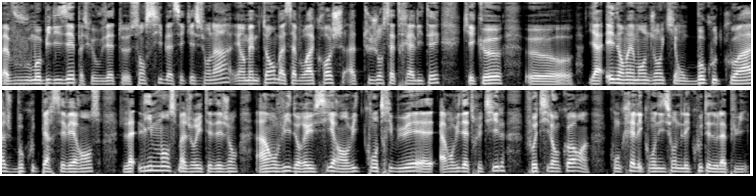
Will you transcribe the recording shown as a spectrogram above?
bah, vous vous mobilisez parce que vous êtes sensible à ces questions-là et en même temps bah, ça vous raccroche à toujours cette réalité qui est que il y a énormément de gens qui ont beaucoup de courage, beaucoup de persévérance. L'immense majorité des gens a envie de réussir, a envie de contribuer, a envie d'être utile. Faut-il encore qu'on crée les conditions de l'écoute et de l'appui?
